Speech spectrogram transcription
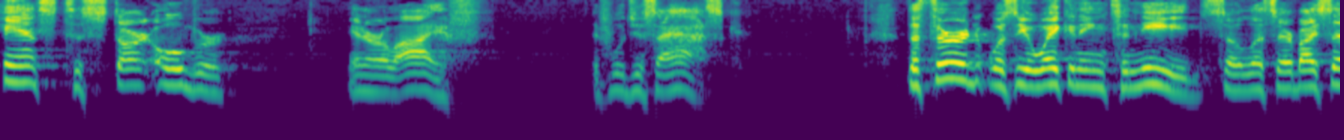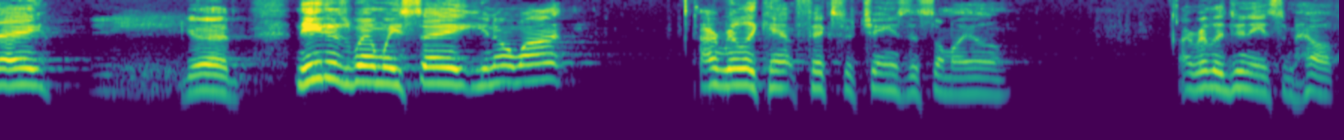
chance to start over in our life if we'll just ask. The third was the awakening to need. So let's everybody say, need. Good. Need is when we say, you know what? I really can't fix or change this on my own. I really do need some help.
